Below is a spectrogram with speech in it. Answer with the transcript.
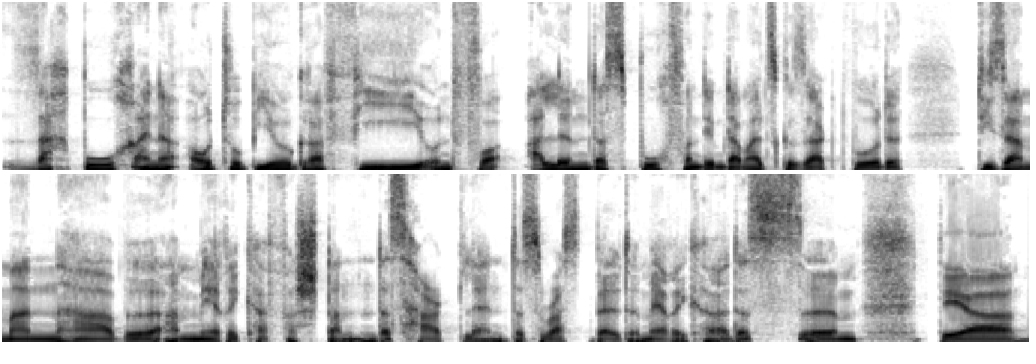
Sachbuch, eine Autobiografie und vor allem das Buch, von dem damals gesagt wurde, dieser Mann habe Amerika verstanden, das Heartland, das Rust Belt Amerika, das ähm, der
